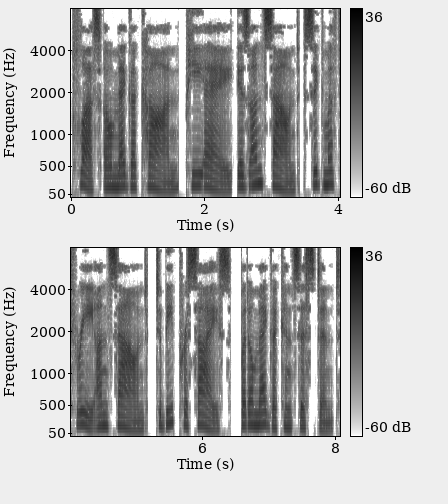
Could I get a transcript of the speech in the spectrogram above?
plus omega con PA is unsound sigma 3 unsound, to be precise, but omega consistent.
